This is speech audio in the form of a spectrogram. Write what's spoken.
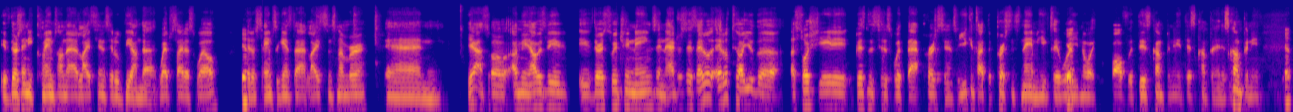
If there's any claims on that license, it'll be on the website as well. Yep. It'll claims against that license number. And yeah, so I mean, obviously, if they're switching names and addresses, it'll it'll tell you the associated businesses with that person. So you can type the person's name and he can say, well, Yep. you know what, involved with this company, this company, this company. Yep.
